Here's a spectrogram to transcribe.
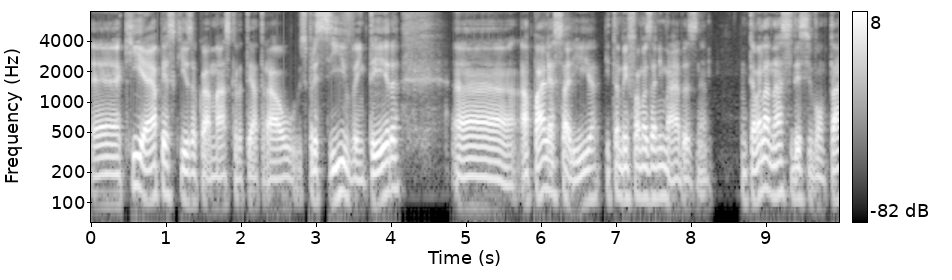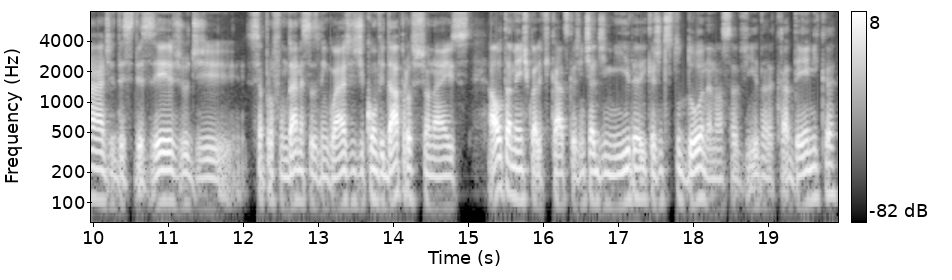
é, que é a pesquisa com a máscara teatral expressiva, inteira, a, a palhaçaria e também formas animadas, né. Então ela nasce desse vontade, desse desejo de se aprofundar nessas linguagens, de convidar profissionais altamente qualificados que a gente admira e que a gente estudou na nossa vida acadêmica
